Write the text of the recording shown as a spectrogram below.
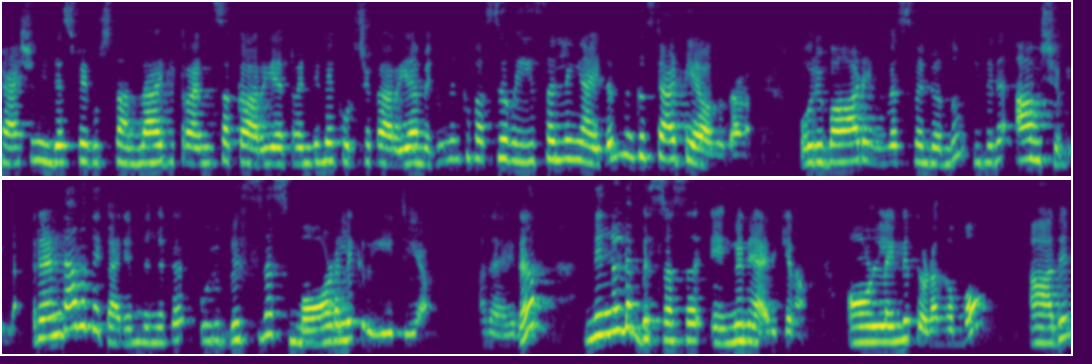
ഫാഷൻ ഇൻഡസ്ട്രിയെ കുറിച്ച് നന്നായിട്ട് ട്രെൻഡ്സ് ഒക്കെ അറിയാം ട്രെൻഡിനെ കുറിച്ചൊക്കെ അറിയാമെങ്കിൽ നിങ്ങൾക്ക് ഫസ്റ്റ് റീസെല്ലിംഗ് ആയിട്ട് നിങ്ങൾക്ക് സ്റ്റാർട്ട് ചെയ്യാവുന്നതാണ്. ഒരുപാട് ഇൻവെസ്റ്റ്മെന്റ് ഒന്നും ഇതിന് ആവശ്യമില്ല. രണ്ടാമത്തെ കാര്യം നിങ്ങൾക്ക് ഒരു ബിസിനസ് മോഡൽ ക്രിയേറ്റ് ചെയ്യാം. അതായത് നിങ്ങളുടെ ബിസിനസ് എങ്ങനെയായിരിക്കണം? ഓൺലൈനിൽ തുടങ്ങുമ്പോൾ ആദ്യം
